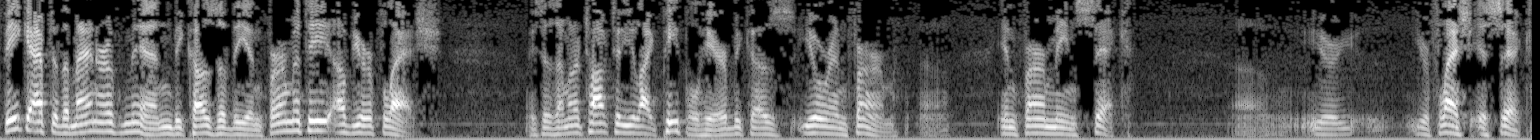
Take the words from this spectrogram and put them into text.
speak after the manner of men because of the infirmity of your flesh. He says, I'm going to talk to you like people here because you're infirm. Uh, infirm means sick. Uh, your, your flesh is sick.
